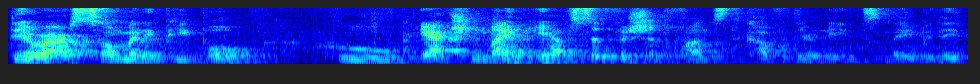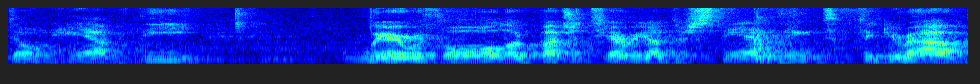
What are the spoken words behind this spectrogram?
There are so many people who actually might have sufficient funds to cover their needs. Maybe they don't have the wherewithal or budgetary understanding to figure out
